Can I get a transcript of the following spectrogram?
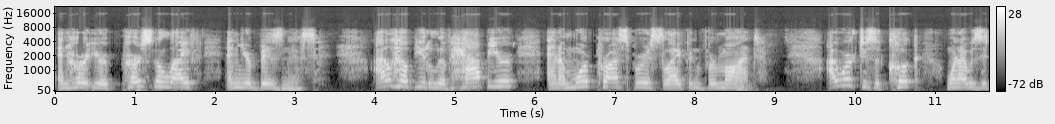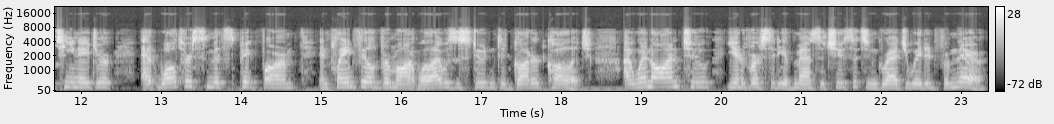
and hurt your personal life and your business. I'll help you to live happier and a more prosperous life in Vermont. I worked as a cook when I was a teenager at Walter Smith's Pig Farm in Plainfield, Vermont while I was a student at Goddard College. I went on to University of Massachusetts and graduated from there.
